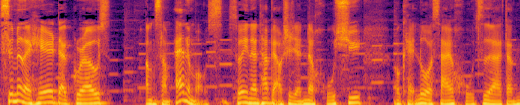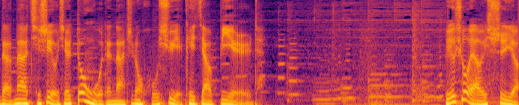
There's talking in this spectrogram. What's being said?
similar hair that grows on some animals。所以呢，它表示人的胡须。OK，络腮胡子啊等等。那其实有些动物的呢，这种胡须也可以叫 beard。比如说，我要是有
